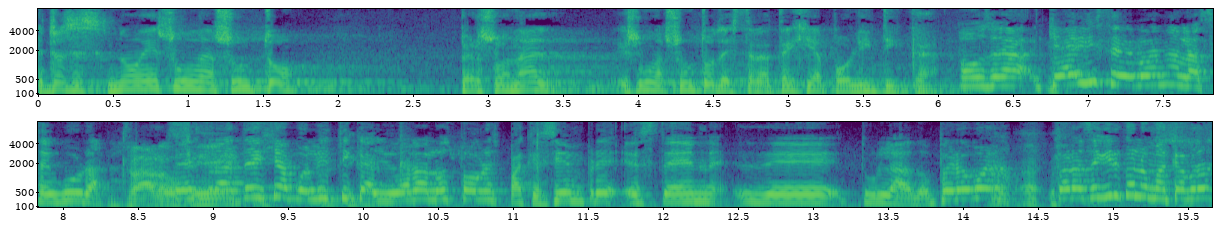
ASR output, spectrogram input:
Entonces, no es un asunto personal, es un asunto de estrategia política. O sea, que ahí se van a la segura. Claro. Sí. Estrategia política, ayudar a los pobres para que siempre estén de tu lado. Pero bueno, para seguir con lo macabrón,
